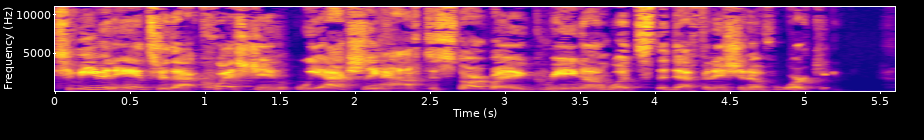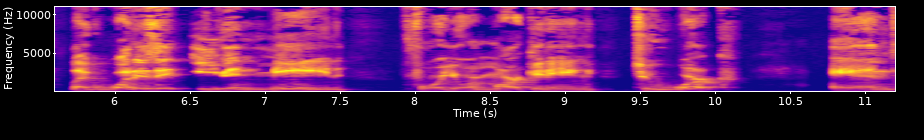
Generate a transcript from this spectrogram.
to even answer that question, we actually have to start by agreeing on what's the definition of working. Like what does it even mean for your marketing to work? And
